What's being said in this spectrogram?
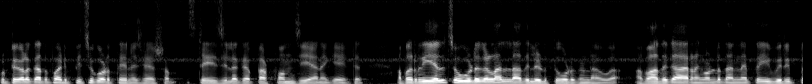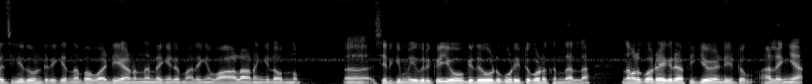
കുട്ടികൾക്ക് അത് പഠിപ്പിച്ചു കൊടുത്തതിന് ശേഷം സ്റ്റേജിലൊക്കെ പെർഫോം ചെയ്യാനൊക്കെ ആയിട്ട് അപ്പോൾ റിയൽ ചുവടുകളല്ല അതിൽ എടുത്തു കൊടുക്കുന്നുണ്ടാവുക അപ്പോൾ അത് കാരണം കൊണ്ട് തന്നെ ഇപ്പോൾ ഇവരിപ്പോൾ ചെയ്തുകൊണ്ടിരിക്കുന്ന ഇപ്പോൾ വടിയാണെന്നുണ്ടെങ്കിലും അല്ലെങ്കിൽ വാളാണെങ്കിലും ഒന്നും ശരിക്കും ഇവർക്ക് യോഗ്യതയോട് കൂടിയിട്ട് കൊടുക്കുന്നതല്ല. നമ്മൾ കൊറിയോഗ്രാഫിക്ക് വേണ്ടിയിട്ടും അല്ലെങ്കിൽ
